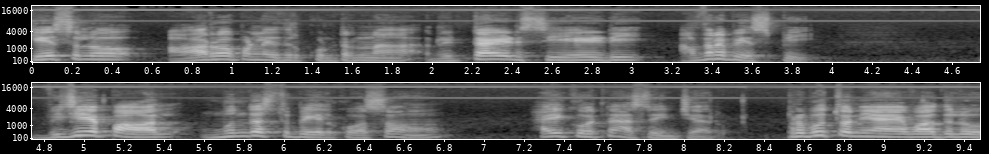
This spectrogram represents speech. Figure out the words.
కేసులో ఆరోపణలు ఎదుర్కొంటున్న రిటైర్డ్ సిఐడి అదనపు ఎస్పీ విజయపాల్ ముందస్తు బెయిల్ కోసం హైకోర్టుని ఆశ్రయించారు. ప్రభుత్వ న్యాయవాదులు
